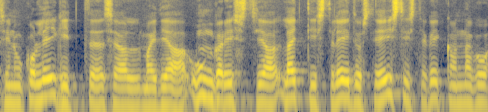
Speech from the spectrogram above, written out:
sinu kolleegid seal, ma ei tea, Ungarist ja Lätist ja Leedust ja Eestist ja kõik on nagu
